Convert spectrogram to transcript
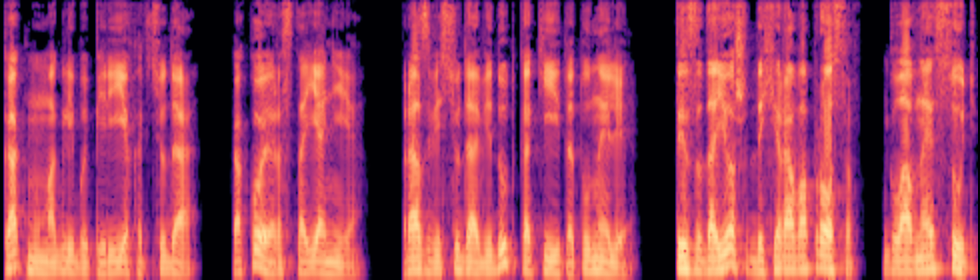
Как мы могли бы переехать сюда? Какое расстояние? Разве сюда ведут какие-то туннели? Ты задаешь дохера вопросов. Главная суть.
